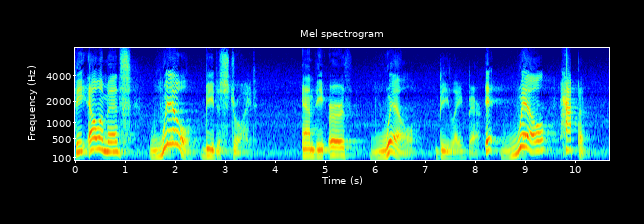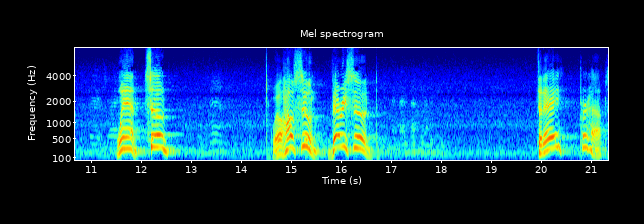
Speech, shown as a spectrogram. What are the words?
The elements will be destroyed. And the earth will be laid bare. It will happen. When? Soon. Well, how soon? Very soon. Today? Perhaps.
